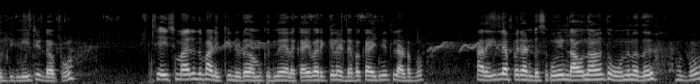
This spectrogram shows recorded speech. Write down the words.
ഒതുങ്ങിയിട്ടുണ്ട്. അപ്പോൾ ചേച്ചിമാരിന്ന് പണിക്കുന്നുണ്ട് നമുക്ക് ഇന്ന് ഇലക്കായി പറിക്കലുണ്ട് അപ്പോൾ കഴിഞ്ഞിട്ടില്ല അപ്പോൾ അറിയില്ല. അപ്പോൾ രണ്ട് ദിവസം കൂടി ഉണ്ടാവുമെന്നാണ് തോന്നുന്നത്. അപ്പോൾ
